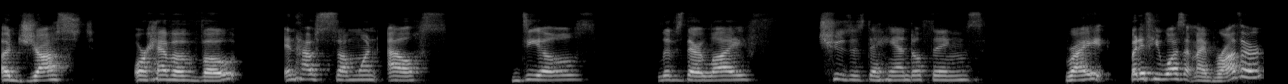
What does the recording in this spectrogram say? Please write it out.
adjust or have a vote in how someone else deals, lives their life, chooses to handle things, right? But if he wasn't my brother,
